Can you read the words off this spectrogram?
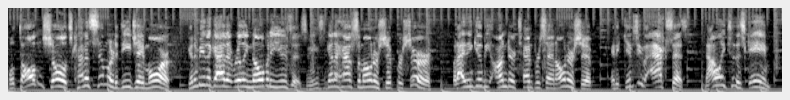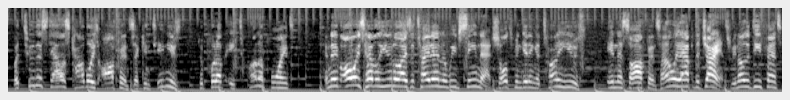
Well, Dalton Schultz, kind of similar to DJ Moore, going to be the guy that really nobody uses. I mean, he's going to have some ownership for sure, but I think he'll be under 10% ownership, and it gives you access not only to this game, but to this Dallas Cowboys offense that continues to put up a ton of points. And they've always heavily utilized a tight end, and we've seen that. Schultz been getting a ton of use in this offense. Not only that, but the Giants. We know the defense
